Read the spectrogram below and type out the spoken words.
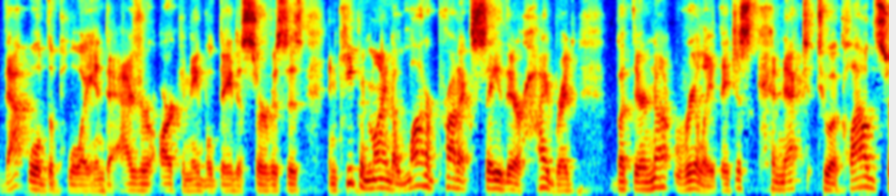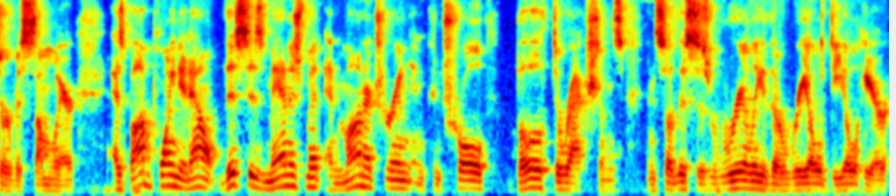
That will deploy into Azure Arc enabled data services. And keep in mind, a lot of products say they're hybrid, but they're not really. They just connect to a cloud service somewhere. As Bob pointed out, this is management and monitoring and control both directions. And so this is really the real deal here.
